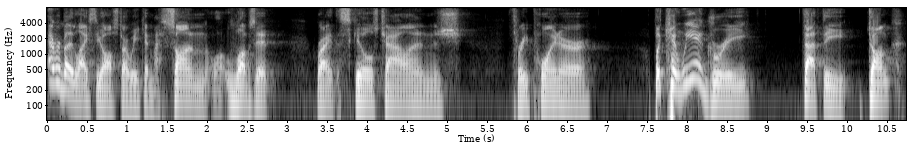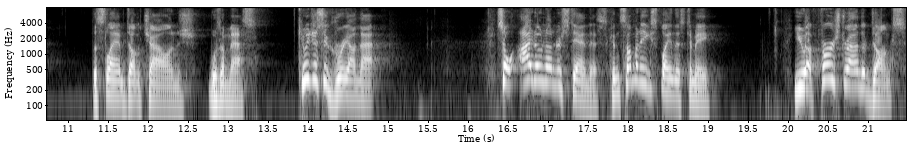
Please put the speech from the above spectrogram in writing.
everybody likes the All Star weekend. My son loves it, right? The skills challenge, three pointer. But can we agree that the dunk, the slam dunk challenge was a mess? Can we just agree on that? So I don't understand this. Can somebody explain this to me? You have first round of dunks,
